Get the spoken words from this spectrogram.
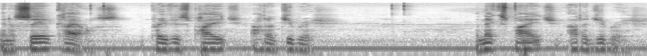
In a sea of chaos, the previous page, utter gibberish. The next page, utter gibberish.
